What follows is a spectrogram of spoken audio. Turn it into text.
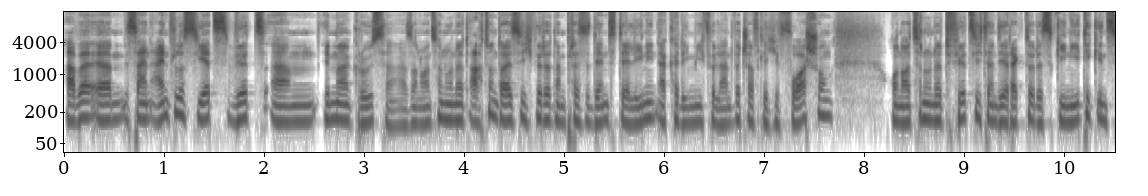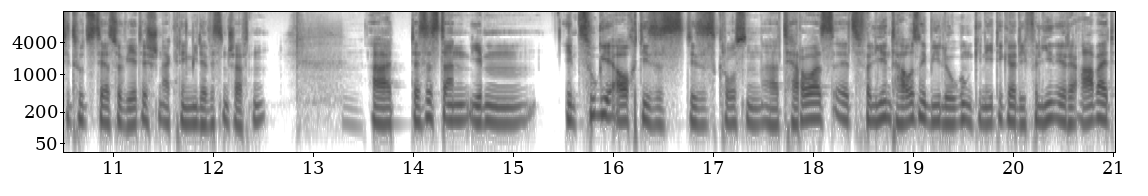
Aber ähm, sein Einfluss jetzt wird ähm, immer größer. Also 1938 wird er dann Präsident der Lenin-Akademie für landwirtschaftliche Forschung und 1940 dann Direktor des Genetikinstituts der Sowjetischen Akademie der Wissenschaften. Mhm. Äh, das ist dann eben im Zuge auch dieses, dieses großen äh, Terrors. Jetzt verlieren tausende Biologen und Genetiker, die verlieren ihre Arbeit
